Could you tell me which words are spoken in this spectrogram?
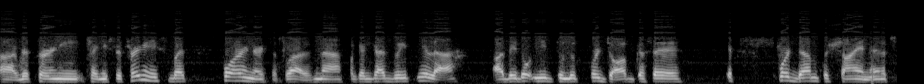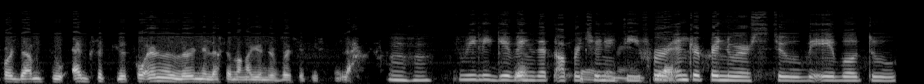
uh, returning Chinese returnees, but foreigners as well. Na pagka-graduate nila, uh, they don't need to look for job kasi it's for them to shine and it's for them to execute kung ano learn nila sa mga universities nila. Mm-hmm. Really giving yes. that opportunity for yes. entrepreneurs to be able to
